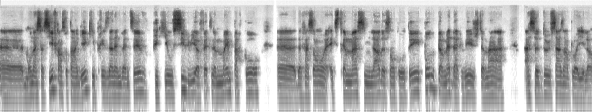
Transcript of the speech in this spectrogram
euh, mon associé François Tanguay, qui est président d'Inventive, puis qui aussi, lui, a fait le même parcours euh, de façon extrêmement similaire de son côté pour nous permettre d'arriver justement à, ce 200 employés-là.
